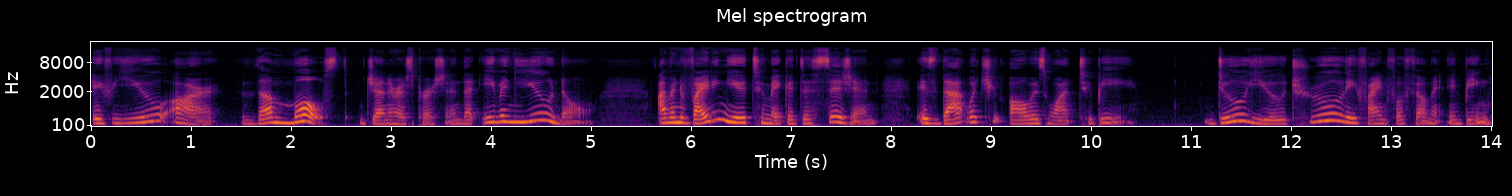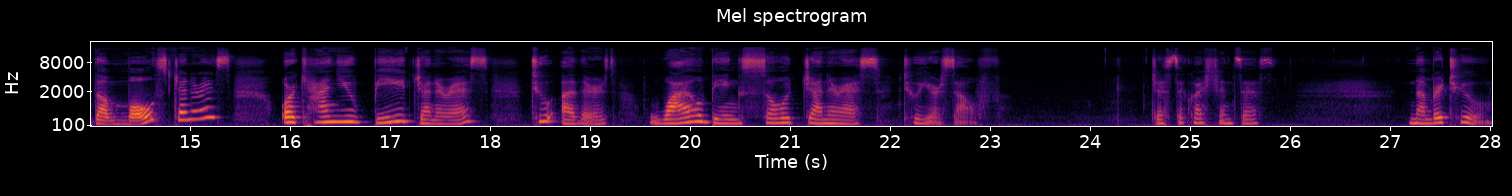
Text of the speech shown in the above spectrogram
if you are the most generous person that even you know, I'm inviting you to make a decision. Is that what you always want to be? Do you truly find fulfillment in being the most generous? Or can you be generous to others while being so generous to yourself? Just a question, sis. Number two,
